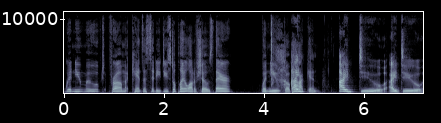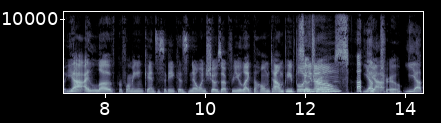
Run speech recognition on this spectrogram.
when you moved from Kansas City, do you still play a lot of shows there when you go I- back and I do. I do. Yeah, I love performing in Kansas City because no one shows up for you like the hometown people, so you true. know? So Yep. Yeah. true. Yep.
